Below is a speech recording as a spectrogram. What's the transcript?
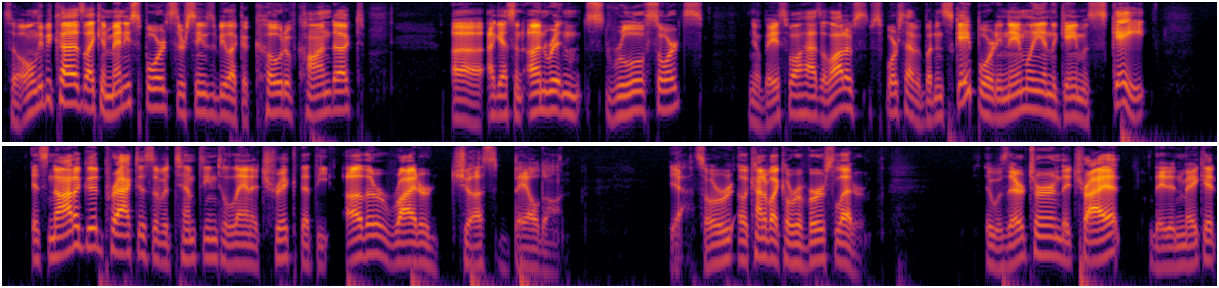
So only because, like in many sports, there seems to be like a code of conduct. Uh, I guess an unwritten rule of sorts you know, baseball has a lot of sports have it, but in skateboarding, namely in the game of skate, it's not a good practice of attempting to land a trick that the other rider just bailed on. Yeah, so kind of like a reverse letter. It was their turn, they try it, they didn't make it,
